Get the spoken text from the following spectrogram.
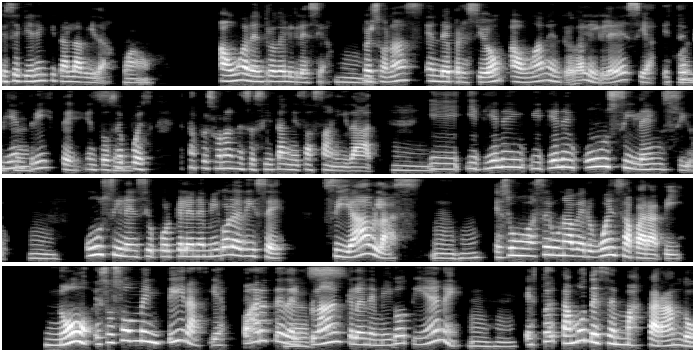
que se quieren quitar la vida. Wow. Aún adentro de la iglesia. Mm. Personas en depresión aún adentro de la iglesia. Esto es bien triste. Entonces, pues, estas personas necesitan esa sanidad mm. y, y, tienen, y tienen un silencio. Mm un silencio porque el enemigo le dice, si hablas, eso va a ser una vergüenza para ti. No, eso son mentiras y es parte del plan que el enemigo tiene. Esto estamos desenmascarando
